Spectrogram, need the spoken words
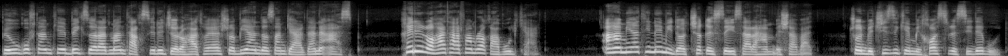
به او گفتم که بگذارد من تقصیر جراحتهایش را بیاندازم گردن اسب. خیلی راحت حرفم را قبول کرد. اهمیتی نمی‌داد چه قصه ای سرهم بشود چون به چیزی که می‌خواست رسیده بود.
